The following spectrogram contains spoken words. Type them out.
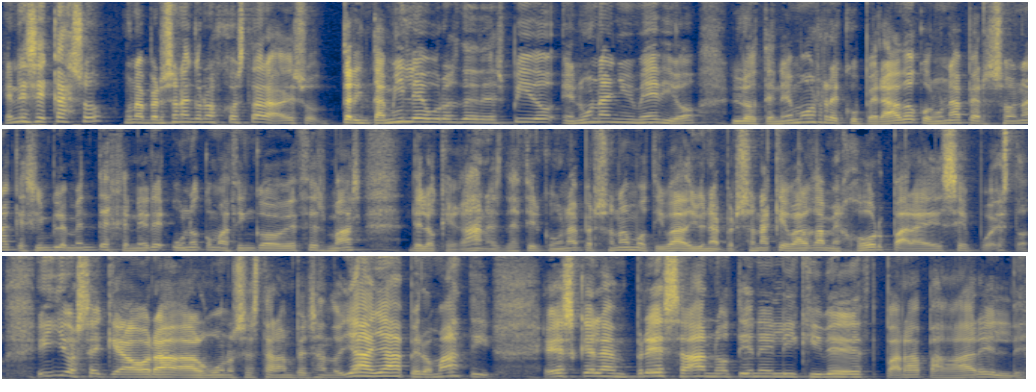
En ese caso, una persona que nos costara eso, 30.000 euros de despido, en un año y medio lo tenemos recuperado con una persona que simplemente genere 1,5 veces más de lo que gana, es decir, con una persona motivada y una persona que valga mejor para ese puesto. Y yo sé que ahora algunos estarán pensando, ya, ya, pero Mati, es que la empresa no tiene liquidez para pagar el despido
